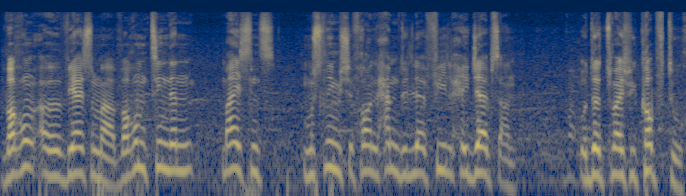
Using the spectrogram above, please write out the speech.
warum, äh, wie heißt es mal, warum ziehen denn meistens muslimische Frauen, Alhamdulillah, viel Hijabs an? Oder zum Beispiel Kopftuch.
